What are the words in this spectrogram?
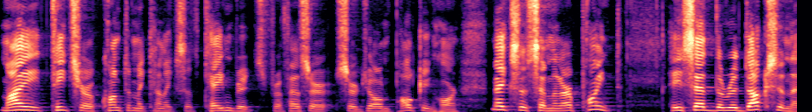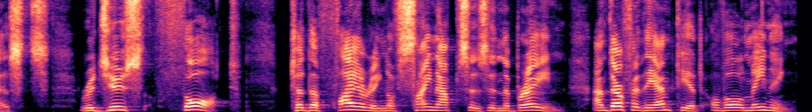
My teacher of quantum mechanics at Cambridge, Professor Sir John Polkinghorne, makes a similar point. He said the reductionists reduce thought to the firing of synapses in the brain, and therefore they empty it of all meaning.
